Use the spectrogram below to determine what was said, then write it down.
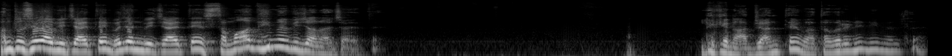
हम तो सेवा भी चाहते हैं, भजन भी चाहते हैं, समाधि में भी जाना चाहते हैं। लेकिन आप जानते हैं, वातावरण ही नहीं मिलता है।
